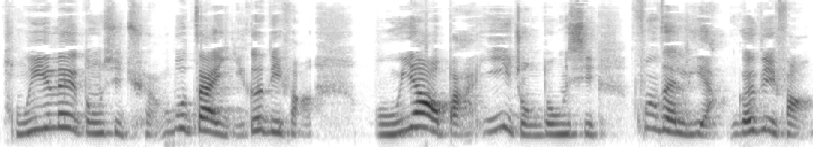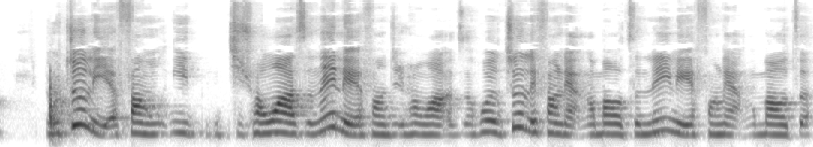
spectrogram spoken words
同一类东西全部在一个地方，不要把一种东西放在两个地方，我这里也放一几双袜子，那里也放几双袜子，或者这里放两个帽子，那里也放两个帽子，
